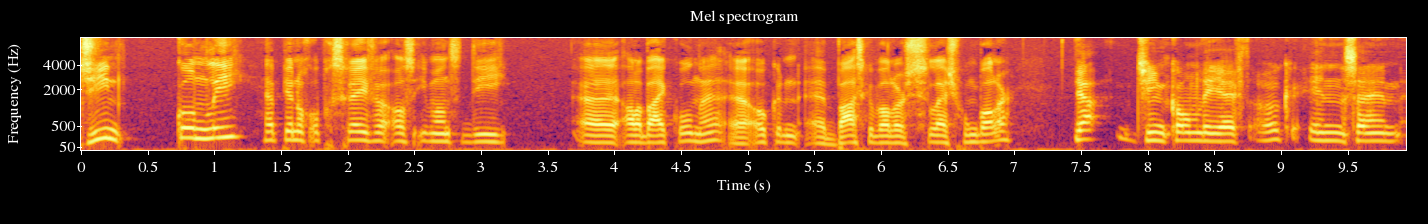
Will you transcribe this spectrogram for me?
Gene Conley heb je nog opgeschreven als iemand die uh, allebei kon. Hè? Uh, ook een uh, basketballer slash honkballer. Ja, Gene Conley heeft ook in zijn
